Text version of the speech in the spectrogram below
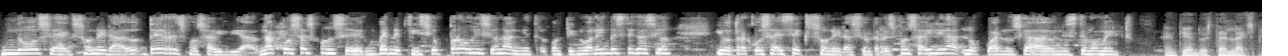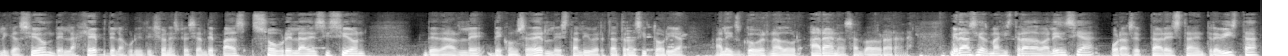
no se ha exonerado de responsabilidad. Una cosa es conceder un beneficio provisional mientras continúa la investigación y otra cosa es exoneración de responsabilidad, lo cual no se ha dado en este momento. Entiendo, esta es la explicación de la JEP, de la Jurisdicción Especial de Paz, sobre la decisión de darle, de concederle esta libertad transitoria al exgobernador Arana, Salvador Arana. Gracias, magistrada Valencia, por aceptar esta entrevista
